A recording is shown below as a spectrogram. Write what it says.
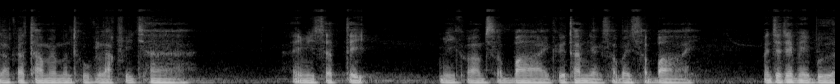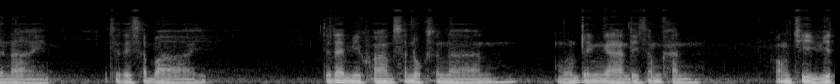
แล้วก็ทำให้มันถูกหลักวิชา ให้มีสติ มีความสบายคือทำอย่างสบายสบาย มันจะได้ไม่เบื่อหน่าย จะได้สบาย จะได้มีความสนุกสนาน เหมือนเป็นงานที่สำคัญของชีวิต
